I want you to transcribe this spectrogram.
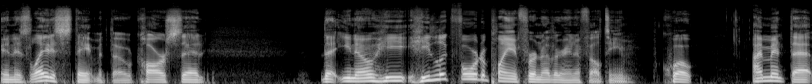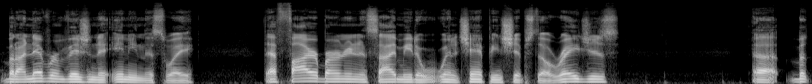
In his latest statement though, Carr said that you know, he he looked forward to playing for another NFL team. Quote, I meant that, but I never envisioned it ending this way. That fire burning inside me to win a championship still rages. Uh, but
